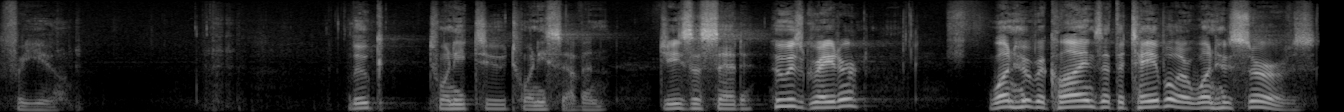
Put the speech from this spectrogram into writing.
for you? Luke 22 27. Jesus said, Who is greater? One who reclines at the table or one who serves?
